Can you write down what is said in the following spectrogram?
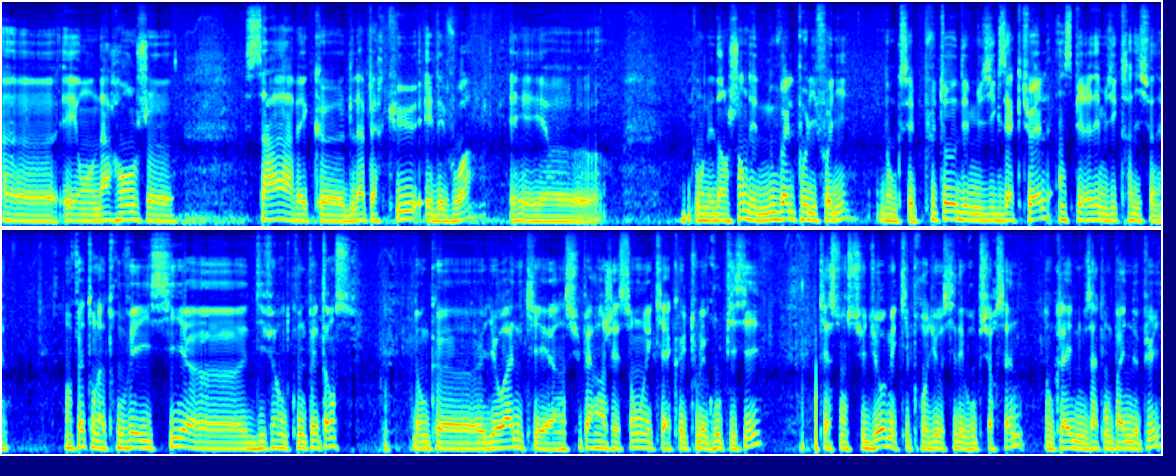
euh, et on arrange euh, ça avec euh, de la percu et des voix. Et on est dans le chant des nouvelles polyphonies, donc c'est plutôt des musiques actuelles inspirées des musiques traditionnelles. En fait, on a trouvé ici différentes compétences. Donc Johan, qui est un super ingé son et qui accueille tous les groupes ici, qui a son studio, mais qui produit aussi des groupes sur scène. Donc là, il nous accompagne depuis.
